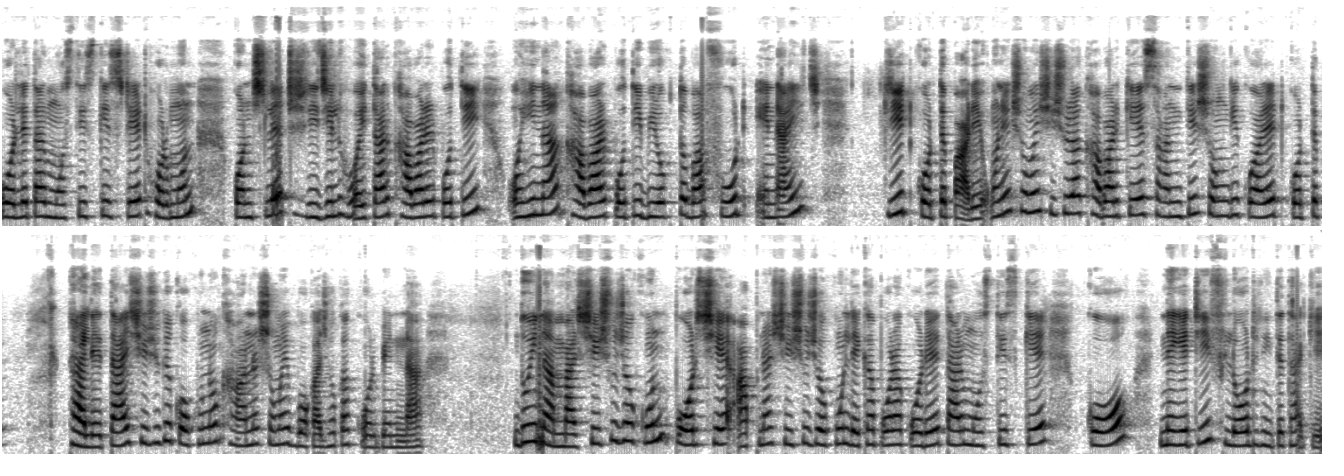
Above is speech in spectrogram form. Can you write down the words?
করলে তার মস্তিষ্কে স্টেট হরমোন কনসলেট রিজিল হয়। তার খাবারের প্রতি অহিনা, খাবার প্রতি বিরক্ত বা ফুড এনাইজ ক্রিয়েট করতে পারে। অনেক সময় শিশুরা খাবারকে শান্তির সঙ্গে কোয়ারেট করতে ফেলে, তাই শিশুকে কখনও খাওয়ানোর সময় বকাঝকা করবেন না। দুই নাম্বার, শিশু যখন পড়ছে, আপনার শিশু যখন লেখাপড়া করে তার মস্তিষ্কে কো নেগেটিভ লোড নিতে থাকে।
